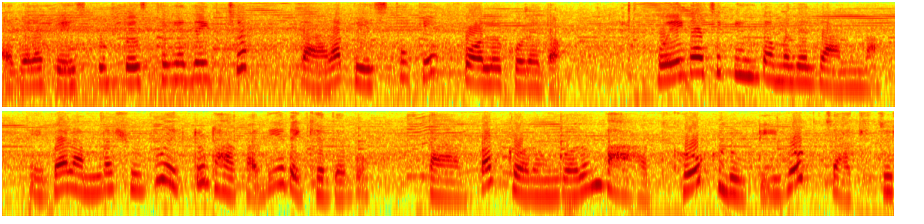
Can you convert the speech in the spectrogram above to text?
আর যারা ফেসবুক পেজ থেকে দেখছ, তারা পেজটাকে ফলো করে দাও। হয়ে গেছে কিন্তু আমাদের রান্না। এবার আমরা শুধু একটু ঢাকা দিয়ে রেখে দেবো। তারপর গরম গরম ভাত হোক, রুটি হোক, যা কিছুর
